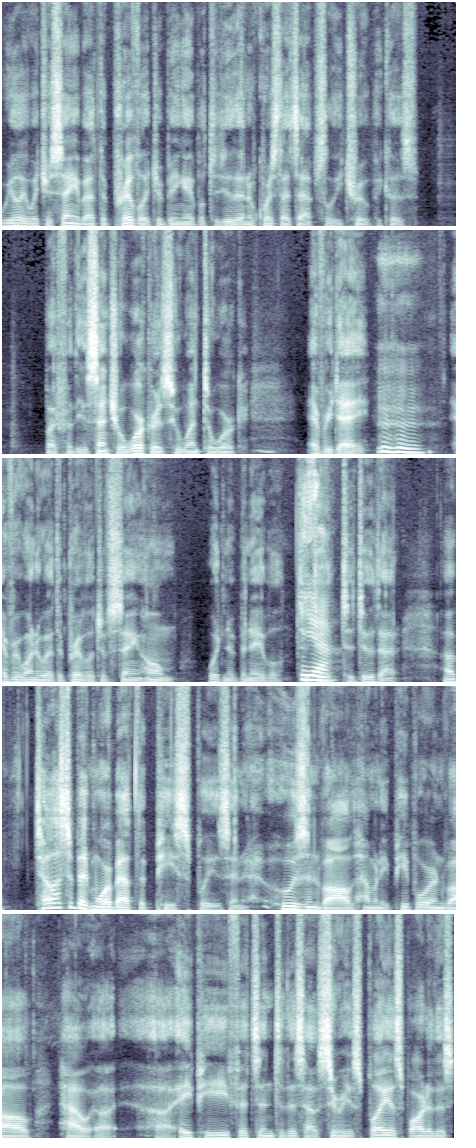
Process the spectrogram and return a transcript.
really what you're saying about the privilege of being able to do that. And of course, that's absolutely true because, but for the essential workers who went to work every day, Mhm. everyone who had the privilege of staying home wouldn't have been able to Yeah. do, to do that. Uh, tell us a bit more about the piece, please, and who's involved, how many people are involved, how uh, uh, APE fits into this, how Serious Play is part of this.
